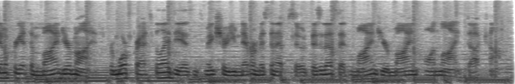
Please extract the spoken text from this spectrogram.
Don't forget to mind your mind. For more practical ideas and to make sure you never miss an episode, visit us at mindyourmindonline.com.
